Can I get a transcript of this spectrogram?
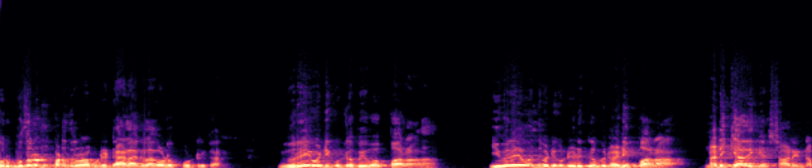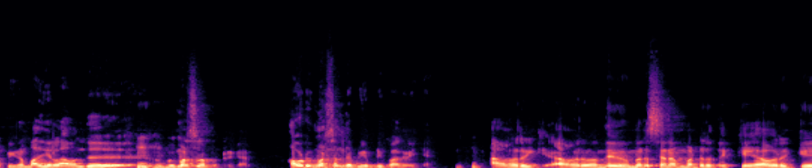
ஒரு முதல்வன் படத்துல வரக்கூடிய டயலாக்லாம் கூட போட்டிருக்காரு. இவரே வெடிகுட்டை போய் வைப்பாராம். இவரே வந்து வெடிகுட்டு எடுக்கிற போய் நடிப்பாராம். நடிக்காதீங்க ஸ்டாலின் அப்படிங்கிற மாதிரி எல்லாம் வந்து விமர்சனம் பண்ணிருக்காரு. அவர் விமர்சனத்தை எப்படி எப்படி பாக்குறீங்க? அவருக்கு அவர் வந்து விமர்சனம் பண்றதுக்கு அவருக்கு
